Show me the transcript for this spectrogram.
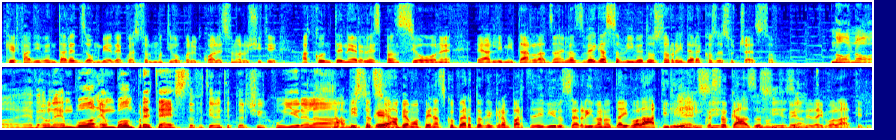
che fa diventare zombie ed è questo il motivo per il quale sono riusciti a contenere l'espansione e a limitare la zona di Las Vegas. Vi vedo sorridere, cosa è successo? No, no, è è un, è un buon, è un buon pretesto effettivamente per circuire la. No, visto che abbiamo appena scoperto che gran parte dei virus arrivano dai volatili, Eh, in sì, questo caso non sì, dipende esatto. dai volatili.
